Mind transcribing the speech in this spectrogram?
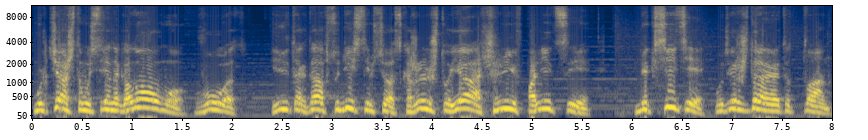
мультяшному сиреноголовому, вот. И тогда обсуди с ним все. Скажи, что я, шериф полиции Биг-Сити, утверждаю этот план.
